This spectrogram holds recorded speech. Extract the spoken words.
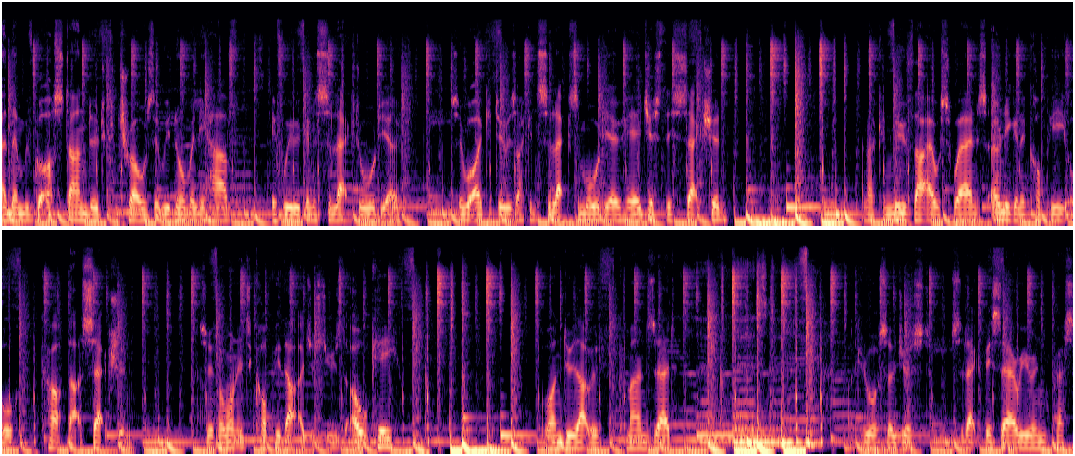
And then we've got our standard controls that we normally have if we were going to select audio. So what I could do is I can select some audio here, just this section, and I can move that elsewhere and it's only going to copy or cut that section. So if I wanted to copy that, I just use the Alt key. I'll undo that with Command Z. I could also just select this area and press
